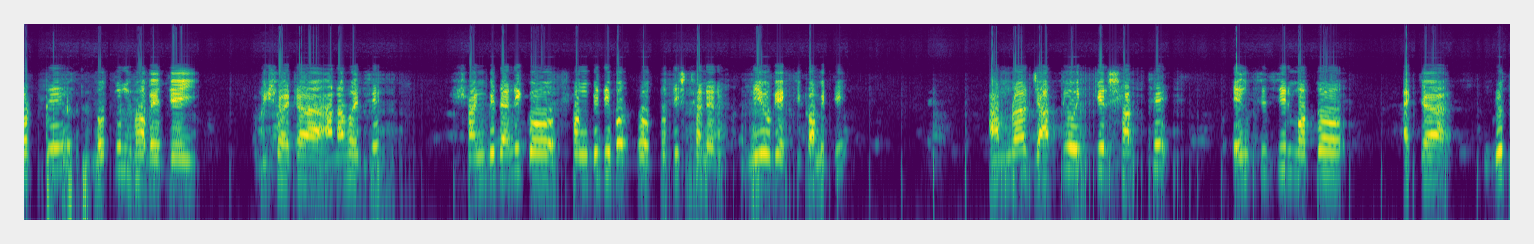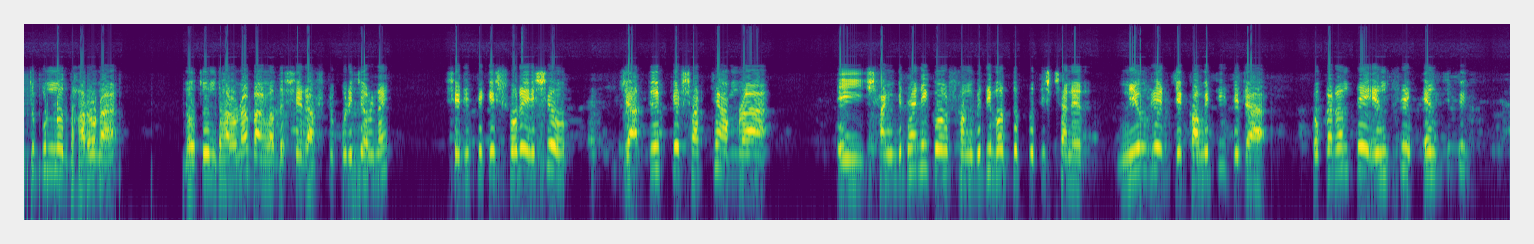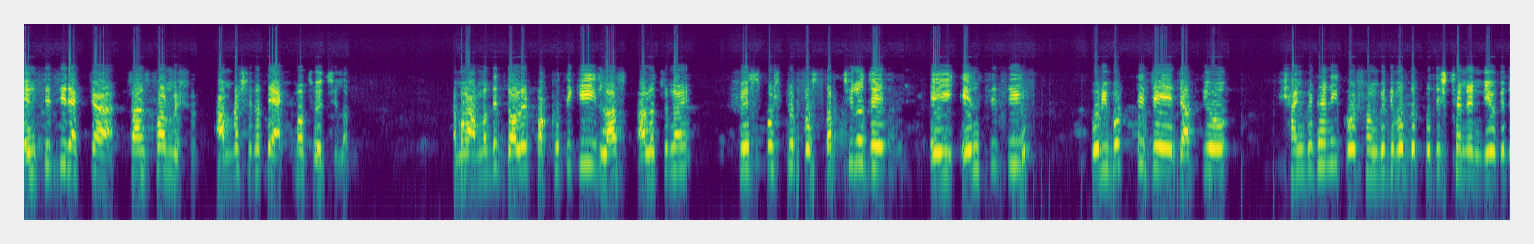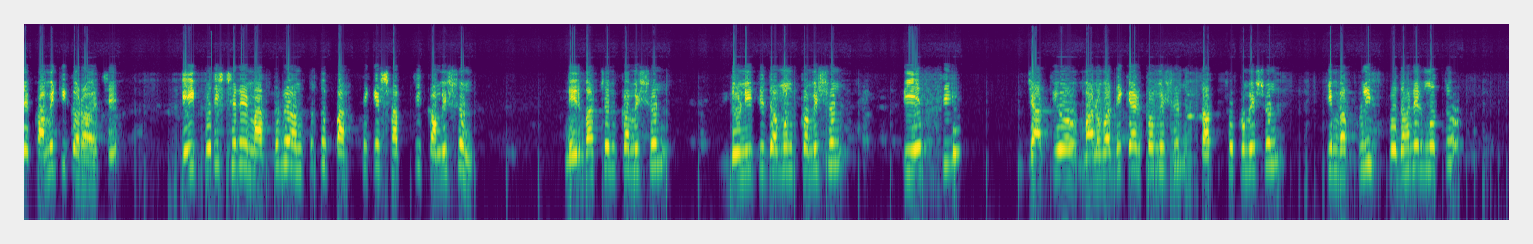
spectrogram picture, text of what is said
করতে নতুন ভাবে যেই বিষয়টা আনা হয়েছে, সাংবিধানিক ও সংবিধিবদ্ধ প্রতিষ্ঠানের নিয়োগে একটি কমিটি। আমরা জাতীয় ঐক্যের স্বার্থে এনসিসির মতো একটা গুরুত্বপূর্ণ ধারণা, নতুন ধারণা বাংলাদেশের রাষ্ট্র পরিচালনায়, সেটি থেকে সরে এসেও জাতীয় ঐক্যের স্বার্থে আমরা এই সাংবিধানিক ও সংবিধিবদ্ধ প্রতিষ্ঠানের নিয়োগের যে কমিটি, যেটা প্রকারান্তে এনসিপি এনসিসির একটা ট্রান্সফরমেশন আমরা সেটাতে একমত হয়েছিলাম। এবং আমাদের দলের পক্ষ থেকেই লাস্ট আলোচনায় সুস্পষ্ট প্রস্তাব ছিল যে এই এনসিসি পরিবর্তে যে জাতীয় সাংবিধানিক ও সংবিধিবদ্ধ প্রতিষ্ঠানের নিয়োগে যে কমিটি করা হয়েছে, এই প্রতিষ্ঠানের মাধ্যমে অন্তত পাঁচ থেকে সাতটি কমিশন নির্বাচন কমিশন দুর্নীতি দমন কমিশন পিএসসি জাতীয় মানবাধিকার কমিশন তথ্য কমিশন কিংবা পুলিশ প্রধানের মতো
